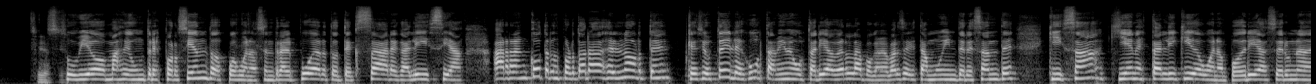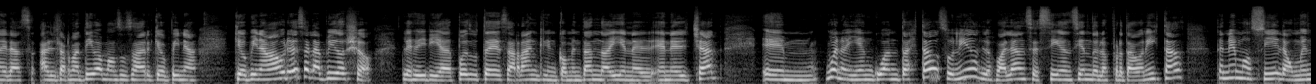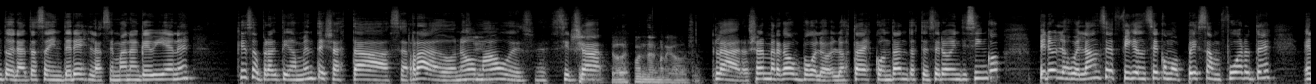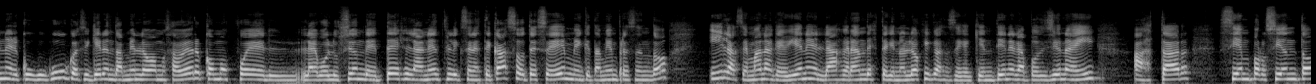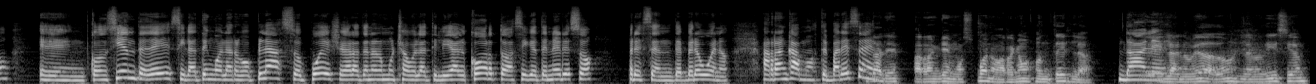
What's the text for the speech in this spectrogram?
Subió más de un 3%, después, bueno, Central Puerto, Texar, Galicia. Arrancó Transportadoras del Norte, que si a ustedes les gusta, a mí me gustaría verla porque me parece que está muy interesante. Quizá quien está líquido, bueno, podría ser una de las alternativas. Vamos a saber qué opina, qué opina Mauro. Esa la pido yo, les diría. Después ustedes arranquen comentando ahí en el, en el chat. Eh, bueno, y en cuanto a Estados Unidos, los balances siguen siendo los protagonistas. Tenemos, sí, el aumento de la tasa de interés la semana que viene que eso prácticamente ya está cerrado, ¿no, Sí. Mau? Es decir, Sí, ya... Lo descuenta el mercado ya. Claro, ya el mercado un poco lo, lo está descontando este 0.25, pero los balances, fíjense cómo pesan fuerte en el QQQ, que si quieren también lo vamos a ver, cómo fue el- la evolución de Tesla, Netflix en este caso, TCM que también presentó, y la semana que viene las grandes tecnológicas, así que quien tiene la posición ahí a estar 100% eh, consciente de si la tengo a largo plazo, puede llegar a tener mucha volatilidad al corto, así que tener eso presente. Pero bueno, arrancamos, ¿te parece? Dale, arranquemos. Bueno, arrancamos con Tesla. Dale. Es la novedad, ¿no? Es la noticia.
